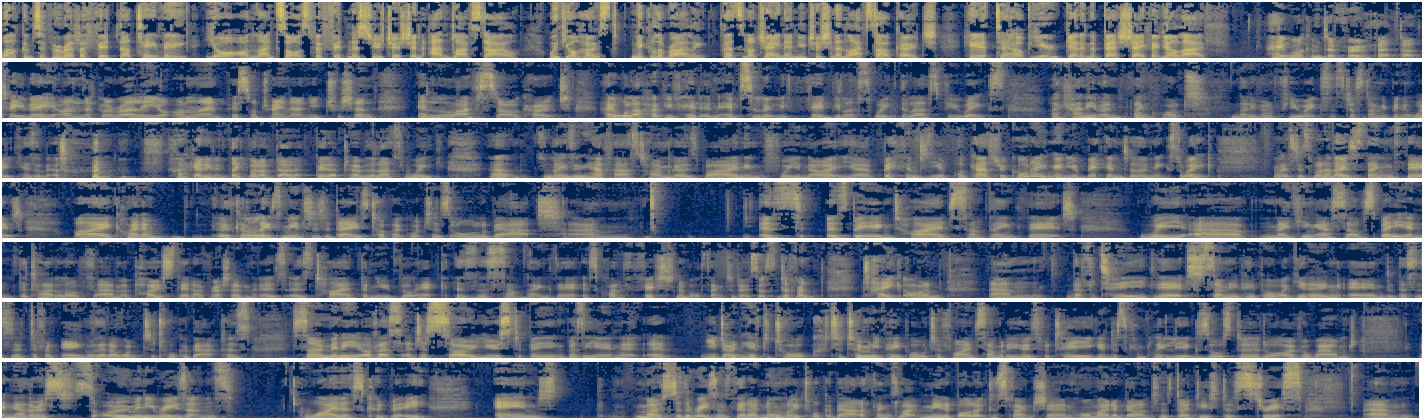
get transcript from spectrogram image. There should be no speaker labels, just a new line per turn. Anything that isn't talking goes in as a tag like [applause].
Welcome to ForeverFit.tv, your online source for fitness, nutrition, and lifestyle. With your host, Nicola Riley, personal trainer, nutrition, and lifestyle coach, here to help you get in the best shape of your life.
Hey, welcome to ForeverFit.tv. I'm Nicola Riley, your online personal trainer, nutrition, and lifestyle coach. Hey, well, I hope you've had an absolutely fabulous week the last few weeks. I can't even think what not even a few weeks. It's just only been a week, hasn't it? [laughs] I can't even think what I've done, been up to over the last week. Um, it's amazing how fast time goes by, and then before you know it, you're back into your podcast recording and you're back into the next week. And it's just one of those things that I kind of it kind of leads me into today's topic, which is all about um, is is being tied something that we are making ourselves be. And the title of um, a post that I've written is Is Tired the New Black? Is this something that is quite a fashionable thing to do? So it's a different take on. Um, the fatigue that so many people are getting, and this is a different angle that I want to talk about because so many of us are just so used to being busy, and it, it you don't have to talk to too many people to find somebody who's fatigued and just completely exhausted or overwhelmed. And now there are so many reasons why this could be. And most of the reasons that I normally talk about are things like metabolic dysfunction, hormone imbalances, digestive stress, um,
